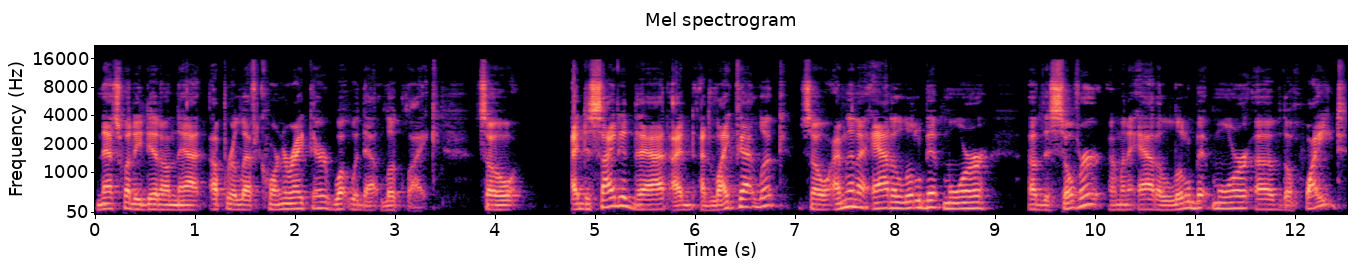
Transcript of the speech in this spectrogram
and that's what I did on that upper left corner right there, what would that look like? So I decided that I'd, I'd like that look, so I'm going to add a little bit more of the silver, I'm going to add a little bit more of the white,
